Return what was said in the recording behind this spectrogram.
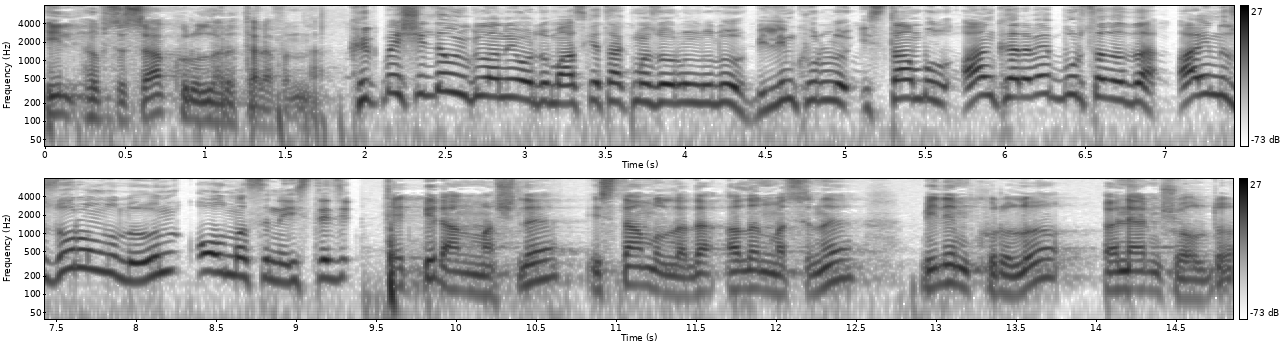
İl hıfzı sağ kurulları tarafından. 45 ilde uygulanıyordu maske takma zorunluluğu. Bilim Kurulu İstanbul, Ankara ve Bursa'da da aynı zorunluluğun olmasını istedi. Tedbir amaçlı İstanbul'da da alınmasını bilim kurulu önermiş oldu.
